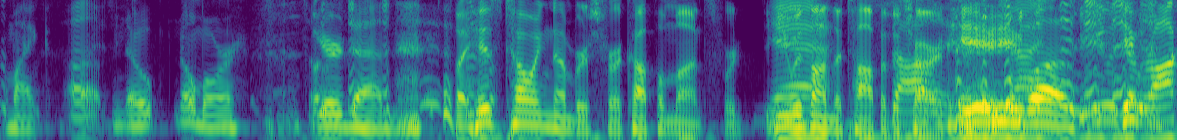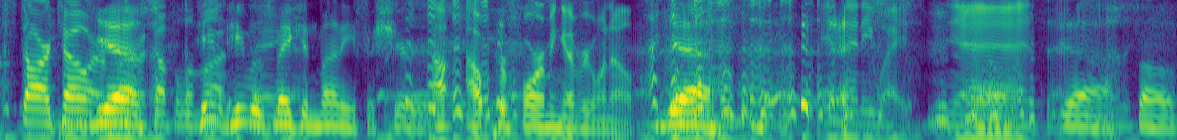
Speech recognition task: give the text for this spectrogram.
I'm like, uh, nope, no more. You're done. But his towing numbers for a couple months were he was on the top of the charts. He, he was. He was a rock star tower yes, for a couple of months. He, was There you making money for sure. Out, outperforming everyone else. yes. in many ways. Yes, Yeah. absolutely. So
